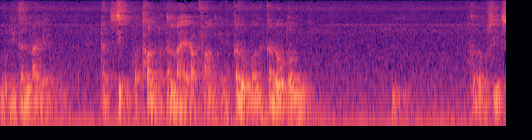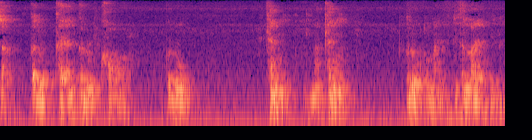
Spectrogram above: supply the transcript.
ดูที่ท่านไล่ตั้งสิบกว่าท่อนท่านไล่เราฟังอยู่กระดูกตรงนั้นกระดูกตรงนี้ กระดูกศีรษะกระดูกแขนกระดูกคอกระดูกแข้งหน้าแข้ง กระดูกตรงไหนที่ท่านไล่ออกนี่นะ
